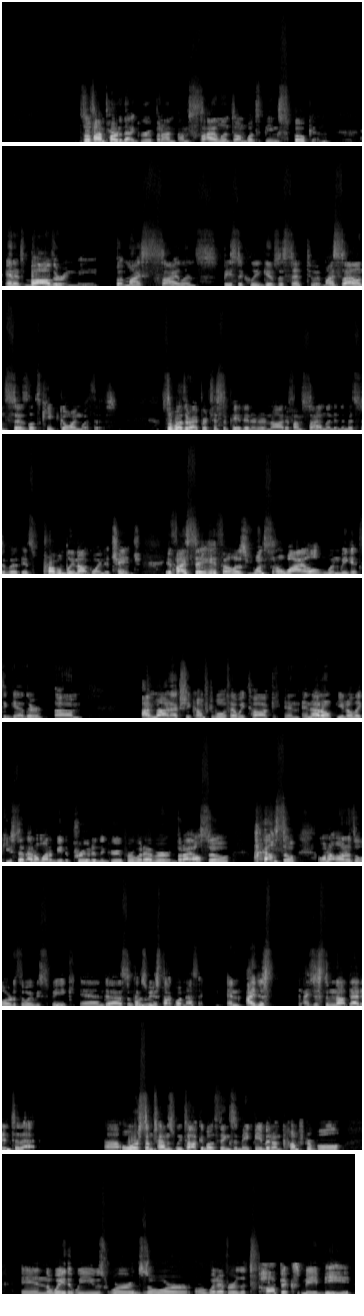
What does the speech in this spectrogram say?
so if I'm part of that group and I'm I'm silent on what's being spoken, and it's bothering me, but my silence basically gives assent to it. My silence says, "Let's keep going with this." So whether I participate in it or not, if I'm silent in the midst of it, it's probably not going to change. If I say, "Hey, fellas, once in a while when we get together," um, I'm not actually comfortable with how we talk, and and I don't, you know, like you said, I don't want to be the prude in the group or whatever. But I also, I also, I want to honor the Lord with the way we speak, and uh, sometimes we just talk about nothing, and I just, I just am not that into that. Uh, or sometimes we talk about things that make me a bit uncomfortable in the way that we use words or or whatever the topics may be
